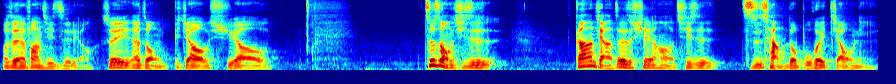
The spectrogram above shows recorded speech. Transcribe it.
我真的放弃治疗。所以那种比较需要，这种其实刚刚讲这些哈，其实职场都不会教你，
